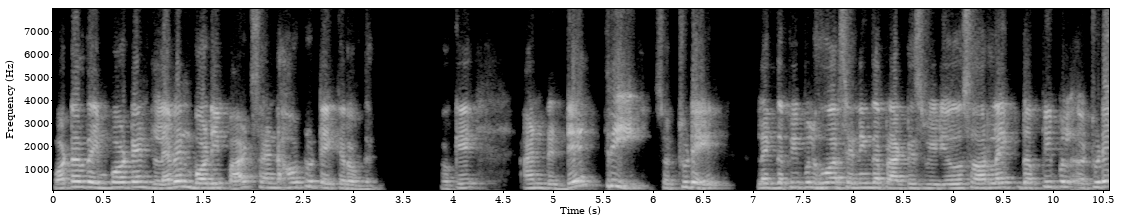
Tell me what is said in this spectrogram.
What are the important 11 body parts and how to take care of them? Okay, and day three, so today, like the people who are sending the practice videos or like the people uh, today,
